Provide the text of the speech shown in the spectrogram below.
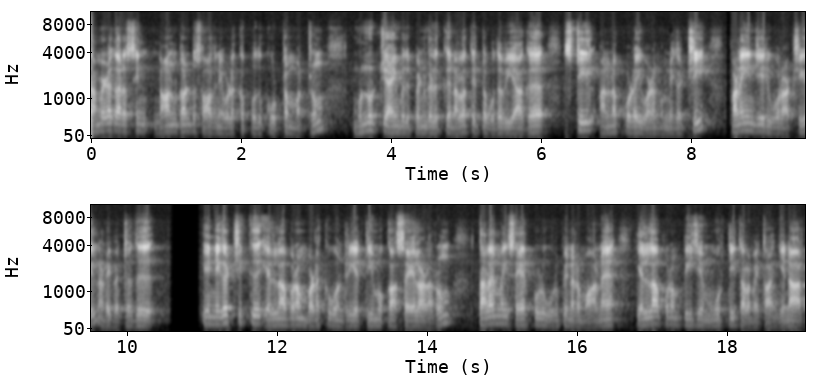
தமிழக அரசின் நான்காண்டு சாதனை விளக்க பொதுக்கூட்டம் மற்றும் முன்னூற்றி ஐம்பது பெண்களுக்கு நலத்திட்ட உதவியாக ஸ்டீல் அன்னக்கூடை வழங்கும் நிகழ்ச்சி பனையஞ்சேரி ஊராட்சியில் நடைபெற்றது. இந்நிகழ்ச்சிக்கு எல்லாபுரம் வடக்கு ஒன்றிய திமுக செயலாளரும் தலைமை செயற்குழு உறுப்பினருமான எல்லாபுரம் பிஜே மூர்த்தி தலைமை தாங்கினார்.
